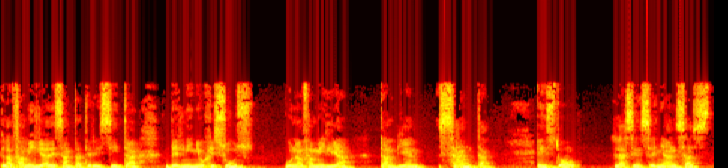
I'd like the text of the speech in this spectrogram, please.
la familia de Santa Teresita del Niño Jesús, una familia también santa. Esto, las enseñanzas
